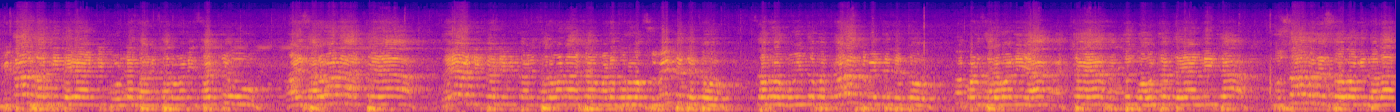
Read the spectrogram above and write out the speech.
विकासाची दहीहंडी आणि सर्वांनी सज्ज होऊ. आणि सर्वांना आजच्या या दहीहंडीच्या निमित्ताने सर्वांना अशा मनपूर्वक शुभेच्छा देतो. सर्व गोविंद पत्राला शुभेच्छा देतो. आपण सर्वांनी या आजच्या या संतोष भाऊच्या दयांनी उत्साहामध्ये सहभागी झालात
